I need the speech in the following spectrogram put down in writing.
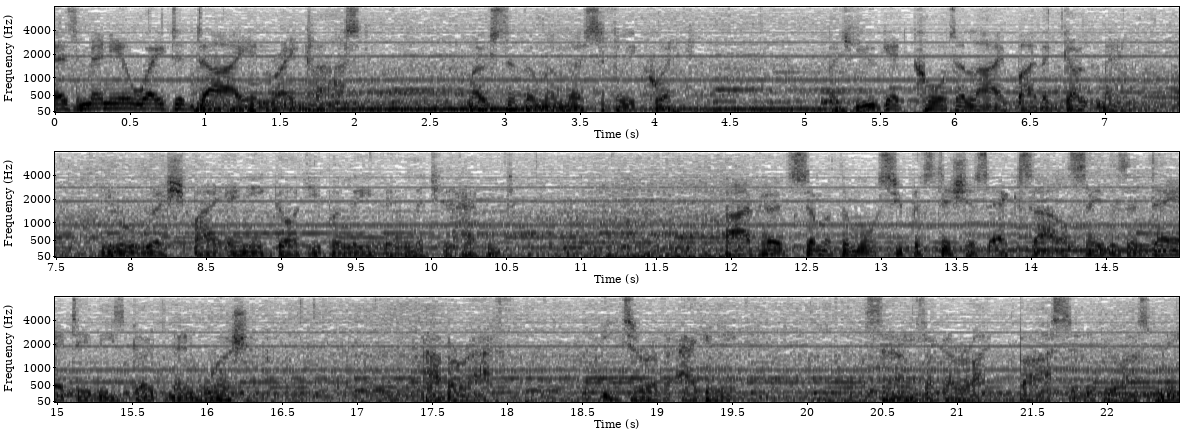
There's many a way to die in Wraeclast. Most of them are mercifully quick. But you get caught alive by the Goatmen, you'll wish by any god you believe in that you hadn't. I've heard some of the more superstitious exiles say there's a deity these Goatmen worship. Abberath, Eater of Agony. Sounds like a right bastard if you ask me.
